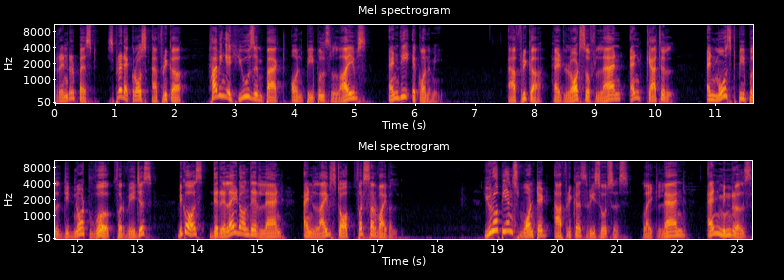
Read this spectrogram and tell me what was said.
rinderpest spread across Africa, having a huge impact on people's lives and the economy. Africa had lots of land and cattle and most people did not work for wages because they relied on their land and livestock for survival. Europeans wanted Africa's resources like land and minerals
